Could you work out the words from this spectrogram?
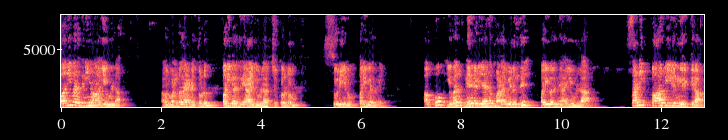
பரிவர்த்தனையும் ஆகியுள்ளார். அவர் ஒன்பதாம் இடத்தோடு பரிவர்த்தனை ஆகியுள்ளார். சுக்கரனும் சூரியனும் பரிவர்த்தனை. அப்போ இவர் நேரடியாக பலம் எழுந்து பரிவர்த்தனை ஆகியுள்ளார். சனி பார்வையிலும் இருக்கிறார்.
